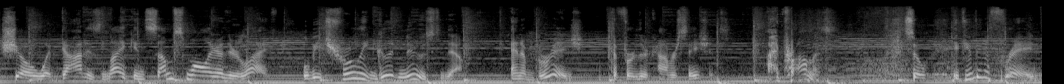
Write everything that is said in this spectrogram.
show what God is like in some small area of their life will be truly good news to them and a bridge to further conversations. I promise. So if you've been afraid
